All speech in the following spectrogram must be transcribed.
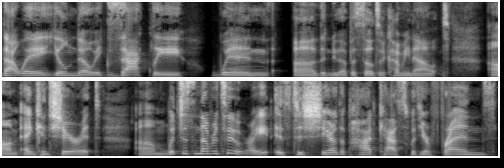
That way you'll know exactly when uh, the new episodes are coming out um, and can share it. Um, which is number two, right? Is to share the podcast with your friends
